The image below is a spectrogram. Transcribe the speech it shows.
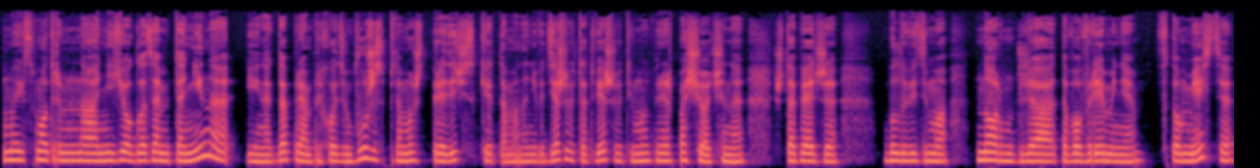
мы смотрим на нее глазами Танина, и иногда прям приходим в ужас, потому что периодически там она не выдерживает, отвешивает ему, например, пощечины, что, опять же, было, видимо, норм для того времени в том месте,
